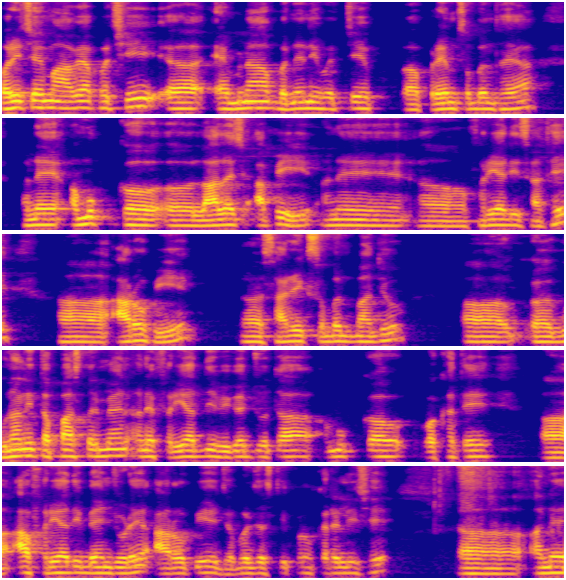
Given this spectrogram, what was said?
પરિચયમાં આવ્યા પછી એમના બંનેની વચ્ચે પ્રેમ સંબંધ થયા. અને અમુક લાલચ આપી અને ફરિયાદી સાથે આરોપીએ શારીરિક સંબંધ બાંધ્યો. ગુનાની તપાસ દરમિયાન અને ફરિયાદની વિગત જોતા અમુક વખતે આ ફરિયાદી બેન જોડે આરોપીએ જબરજસ્તી પણ કરેલી છે. અને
